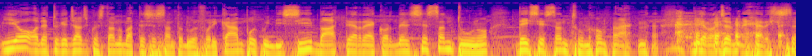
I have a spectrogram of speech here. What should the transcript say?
io ho detto che Judge quest'anno batte 62 fuori campo e quindi sì, batte il record del 61 dei 61 home run di Roger Maris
